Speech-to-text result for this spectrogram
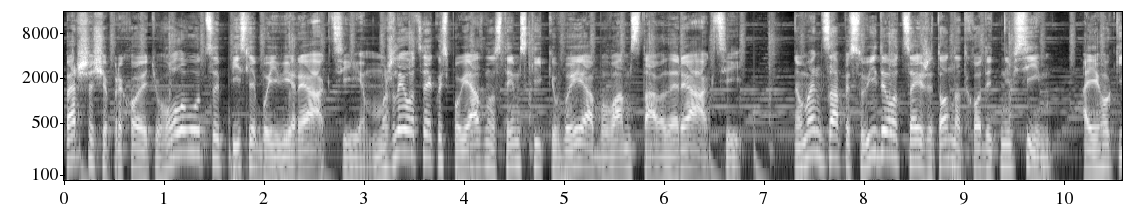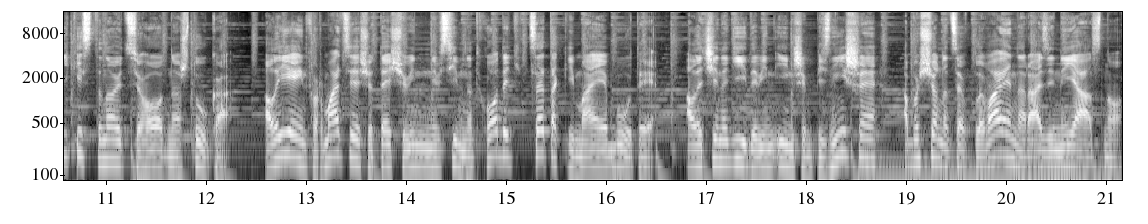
Перше, що приходить у голову, це після бойові реакції. Можливо, це якось пов'язано з тим, скільки ви або вам ставили реакцій. На момент запису відео цей жетон надходить не всім, а його кількість становить всього одна штука. Але є інформація, що те, що він не всім надходить, це так і має бути. Але чи надійде він іншим пізніше, або що на це впливає, наразі не ясно.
